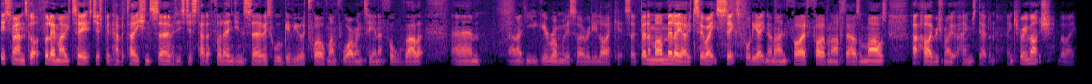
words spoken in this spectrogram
This van's got a full MOT, it's just been habitation serviced, it's just had a full engine service. We'll give you a 12 month warranty and a full valet. Um, I don't think you can go wrong with this, I really like it. So Benimar Mileo 286 48995, 5,500 miles at Highbridge Motorhomes Devon. Thank you very much, bye bye.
